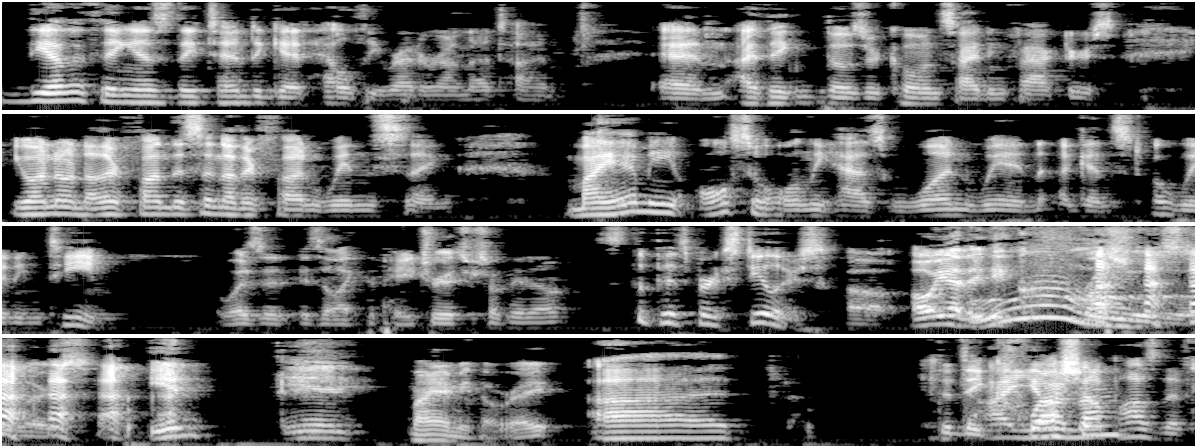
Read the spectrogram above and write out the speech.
The other thing is they tend to get healthy right around that time. And I think those are coinciding factors. You want to know another fun? This is another fun wins thing. Miami also only has one win against a winning team. What is it? Is it like the Patriots or something though? It's the Pittsburgh Steelers. Oh, oh yeah, they did Ooh. crush the Steelers in in Miami though, right? Uh, Did they I, you crush I'm them? not positive.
